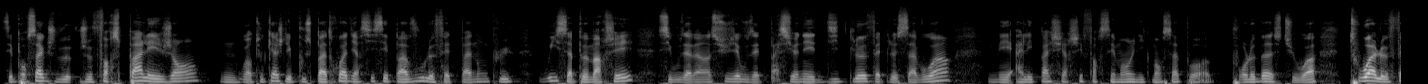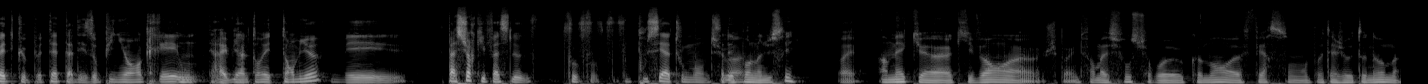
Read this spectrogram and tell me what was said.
C'est pour ça que je veux, je force pas les gens, Mm. ou en tout cas je les pousse pas trop à dire si c'est pas vous, le faites pas non plus. Oui, ça peut marcher. Si vous avez un sujet, vous êtes passionné, dites-le, faites-le savoir, mais allez pas chercher forcément uniquement ça pour, pour le buzz, tu vois. Toi, le fait que peut-être tu as des opinions ancrées ou Mm. tu arrives bien à le tourner, tant mieux, mais je suis pas sûr qu'il fasse le. Faut, faut, faut pousser à tout le monde, tu Ça vois. dépend de l'industrie. Ouais. Un mec euh, qui vend, euh, je sais pas, une formation sur euh, comment faire son potager autonome,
